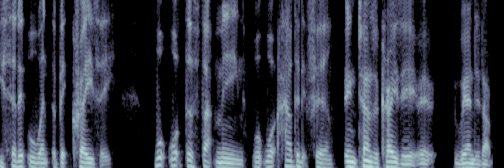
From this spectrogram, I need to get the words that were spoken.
You said it all went a bit crazy. What what does that mean? What what how did it feel? in terms of crazy, it, we ended up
